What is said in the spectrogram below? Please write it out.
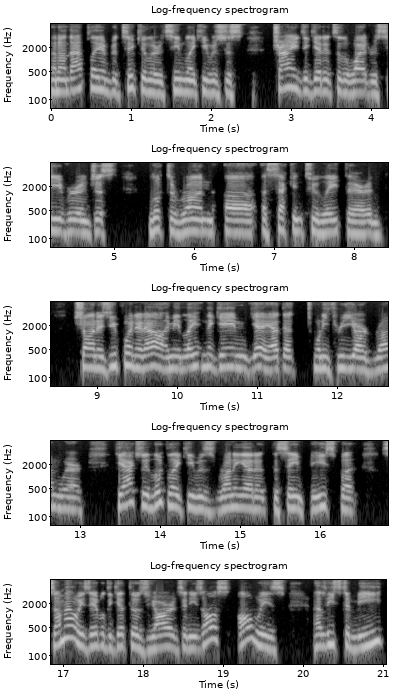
And on that play in particular, it seemed like he was just trying to get it to the wide receiver and just look to run uh, a second too late there. And Sean, as you pointed out, I mean, late in the game, yeah, he had that 23 yard run where he actually looked like he was running at a, the same pace, but somehow he's able to get those yards. And he's also always, at least to me,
